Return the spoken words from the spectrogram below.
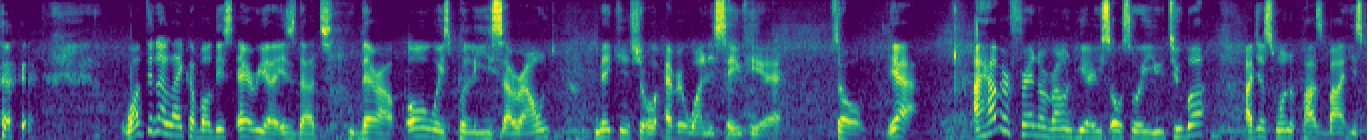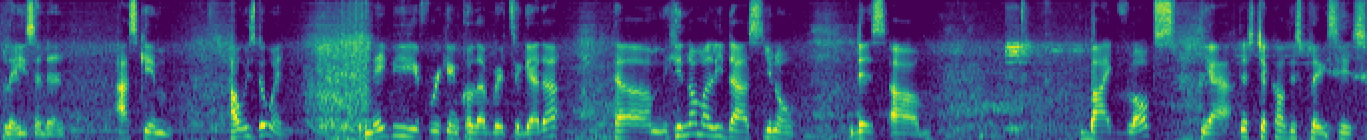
One thing I like about this area is that there are always police around making sure everyone is safe here. So, yeah. I have a friend around here, he's also a YouTuber. I just want to pass by his place and then ask him how he's doing. Maybe if we can collaborate together. Um, he normally does, you know, this um, bike vlogs. Yeah, just check out this places.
